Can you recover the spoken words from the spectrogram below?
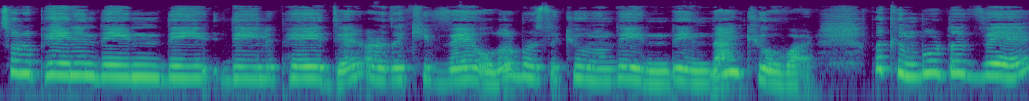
Sonra P'nin değilinin deği- değili P'dir. Aradaki V olur. Burası da Q'nun değilinin değilinden Q var. Bakın burada V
